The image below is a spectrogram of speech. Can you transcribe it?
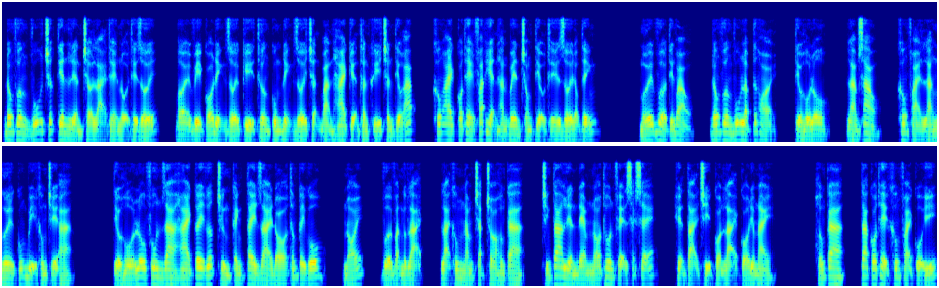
đông phương vũ trước tiên liền trở lại thể nội thế giới, bởi vì có định giới kỳ thường cùng định giới trận bản hai kiện thần khí chấn tiểu áp, không ai có thể phát hiện hắn bên trong tiểu thế giới động tĩnh. Mới vừa tiến vào, đông phương vũ lập tức hỏi, tiểu hồ lô, làm sao? Không phải là ngươi cũng bị khống chế à? tiểu hồ lô phun ra hai cây ước chừng cánh tay dài đỏ thâm cây gỗ, nói, vừa vặn ngược lại lại không nắm chặt cho hưng ca, chính ta liền đem nó thôn phệ sạch sẽ, hiện tại chỉ còn lại có điểm này. Hống ca, ta có thể không phải cố ý,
